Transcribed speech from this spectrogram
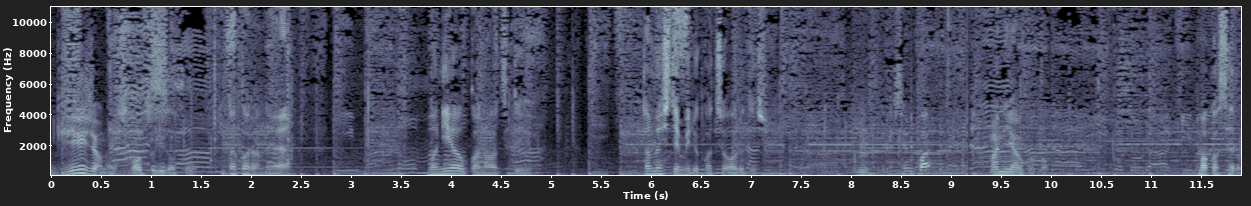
ギリじゃないですか次だと。だからね間に合うかなって。試してみる価値はあるでしょうん。先輩？間に合うこと。任せろ。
